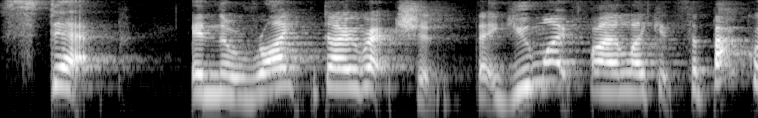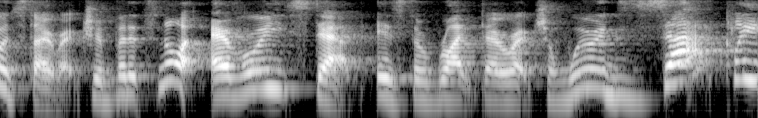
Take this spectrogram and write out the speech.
step in the right direction that you might find like it's the backwards direction, but it's not. Every step is the right direction. We're exactly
